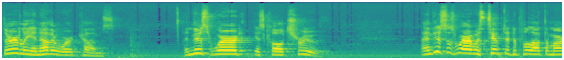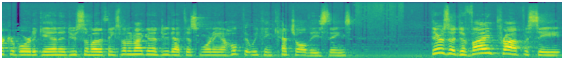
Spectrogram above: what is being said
Thirdly, another word comes, and this word is called truth. And this is where I was tempted to pull out the marker board again and do some other things, but I'm not going to do that this morning. I hope that we can catch all these things. There's a divine prophecy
